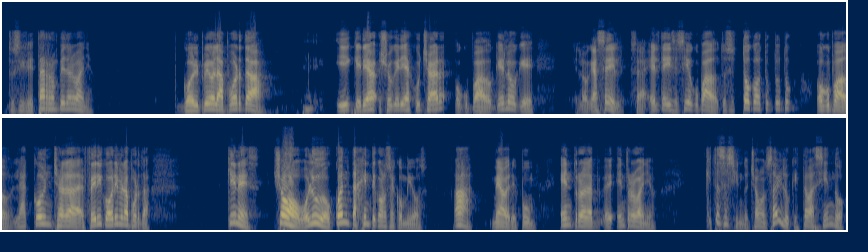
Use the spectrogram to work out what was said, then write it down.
Entonces dije, estás rompiendo el baño. Golpeo la puerta y quería, yo quería escuchar ocupado. ¿Qué es lo que, lo que hace él? O sea, él te dice, sí, ocupado. Entonces toco, tuc, tuc, tuc, ocupado. La concha, la... Federico, abrime la puerta. ¿Quién es? Yo, boludo. ¿Cuánta gente conoces con mi voz? Ah, me abre, pum. Entro, eh, entro al baño. ¿Qué estás haciendo, chabón? ¿Sabes lo que estaba haciendo?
